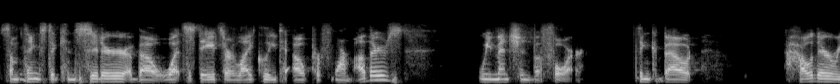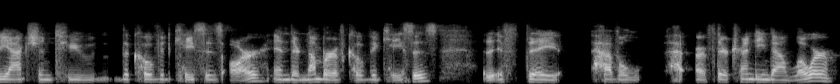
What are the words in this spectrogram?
Some things to consider about what states are likely to outperform others, we mentioned before. Think about how their reaction to the COVID cases are and their number of COVID cases. If they have a, if they're trending down lower,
